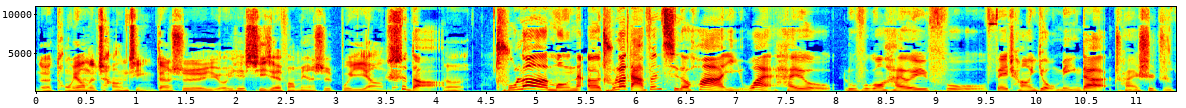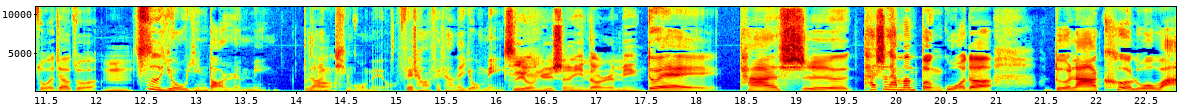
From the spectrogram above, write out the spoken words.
呃同样的场景，但是有一些细节方面是不一样的。是的，嗯。除了蒙娜呃，除了达芬奇的画以外，还有卢浮宫还有一幅非常有名的传世之作，叫做《嗯自由引导人民》，不知道你啊听过没有？非常非常的有名。自由女神引导人民。对，她是她是他们本国的德拉克罗瓦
